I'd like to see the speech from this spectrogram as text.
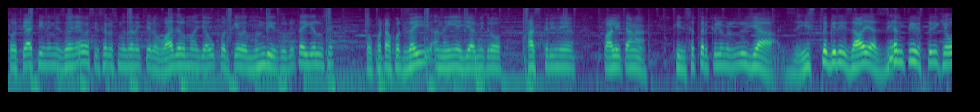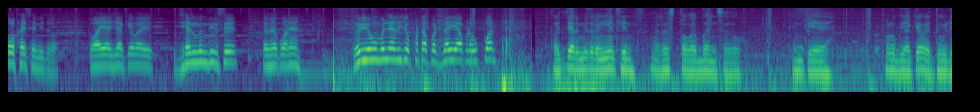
તો ત્યાંથી અમે જોઈને આવ્યા છીએ સરસ મજાના. અત્યારે વાદળમાં જ્યાં ઉપર કહેવાય મંદિર તો દટાઈ ગયેલું છે. તો ફટાફટ જઈ અને અહીંયા જ્યાં મિત્રો ખાસ કરીને પાલીતાણાથી સત્તર કિલોમીટર દૂર જ્યાં હિસ્તગીરી જાળિયા જૈન તીર્થ તરીકે ઓળખાય છે મિત્રો. તો અહીંયા જ્યાં કહેવાય જૈન મંદિર છે. તમે પણ વિડીયોમાં બન્યા રહીજો. ફટાફટ જઈએ આપણે ઉપર. તો અત્યારે મિત્રો અહીંયાથી રસ્તો ભાઈ બંધ છે તો કેમ કે થોડુંક જ્યાં કહેવાય ધૂળ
